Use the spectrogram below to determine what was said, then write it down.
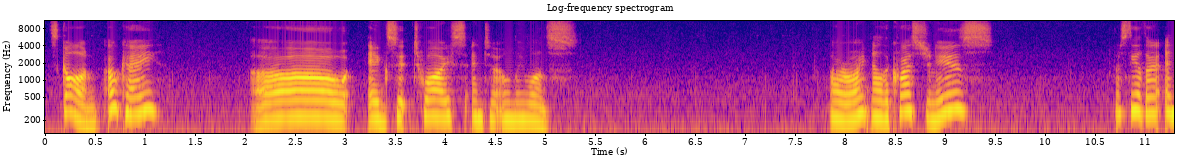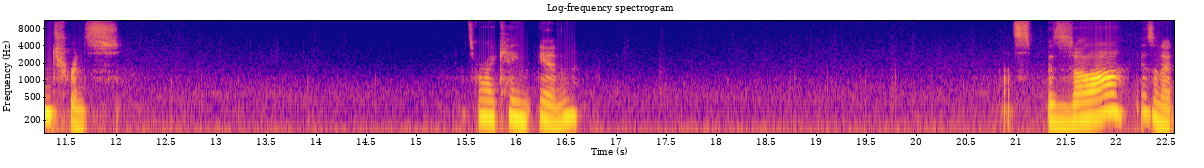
It's gone. Okay. Oh, exit twice, enter only once. Alright, now the question is... Where's the other entrance? That's where I came in. That's bizarre, isn't it?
